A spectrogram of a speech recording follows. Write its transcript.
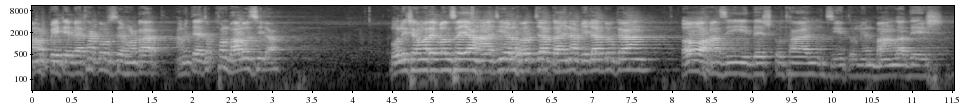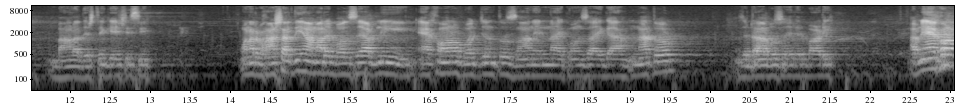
আমার পেটে ব্যথা করছে হঠাৎ, আমি তো এতক্ষণ ভালো ছিলাম। পুলিশ আমারে বলছে, ইয়া হাজি আর হজ্জা, তাই না বিলা দোকান? ও হাজি, দেশ কোথায়? জি, তুমি বাংলাদেশ বাংলাদেশ থেকে এসেছি। ওনার ভাষা দিয়ে আমারে বলছে, আপনি এখনও পর্যন্ত জানেন না কোন জায়গা? না তো, যেটা আবু সাহেবের বাড়ি। আপনি এখনও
